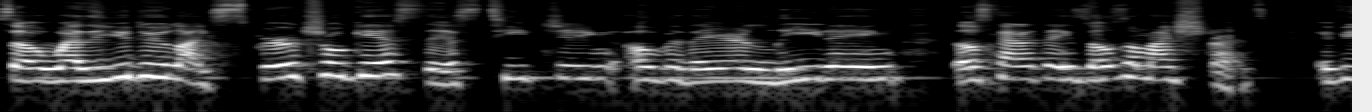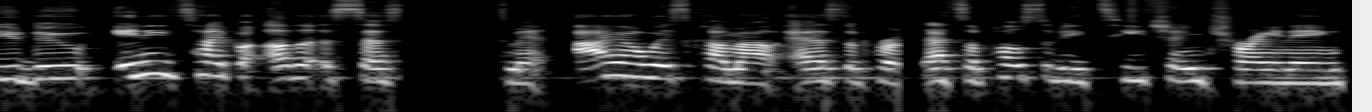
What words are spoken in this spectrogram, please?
So whether you do like spiritual gifts, there's teaching over there, leading, those kind of things, those are my strengths. If you do any type of other assessment, I always come out as the person that's supposed to be teaching, training,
